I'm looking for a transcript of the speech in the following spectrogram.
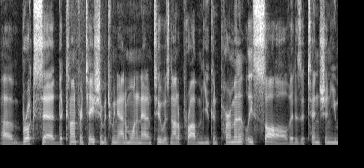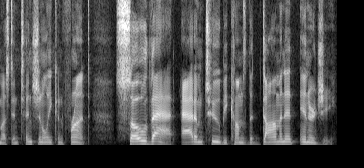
Um, Brooks said the confrontation between Adam 1 and Adam 2 is not a problem you can permanently solve. It is a tension you must intentionally confront so that Adam 2 becomes the dominant energy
